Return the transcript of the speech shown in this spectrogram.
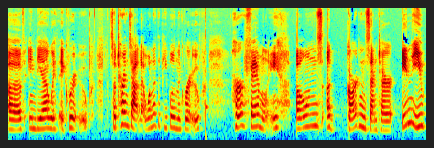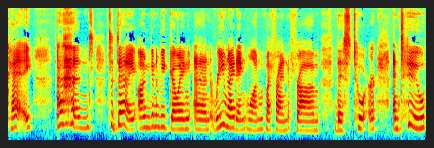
of India with a group. So it turns out that one of the people in the group, her family owns a garden center in the UK and today I'm gonna be going and reuniting one with my friend from this tour and two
